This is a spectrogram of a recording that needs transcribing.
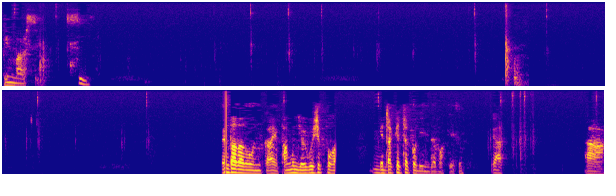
빈 말씨. 문 닫아 놓으니까 아예 방문 열고 싶어가 음. 깨짝깨짝거리는데 밖에서. 야, 아,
